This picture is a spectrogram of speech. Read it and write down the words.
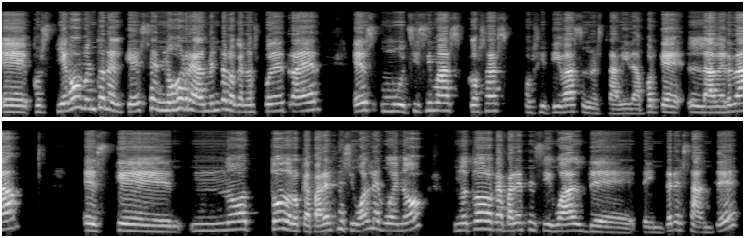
eh, pues llega un momento en el que ese no realmente lo que nos puede traer es muchísimas cosas positivas en nuestra vida. Porque la verdad es que no todo lo que aparece es igual de bueno, no todo lo que aparece es igual de interesante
